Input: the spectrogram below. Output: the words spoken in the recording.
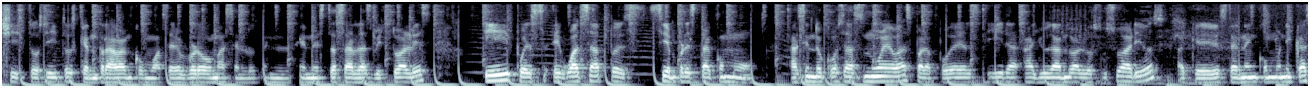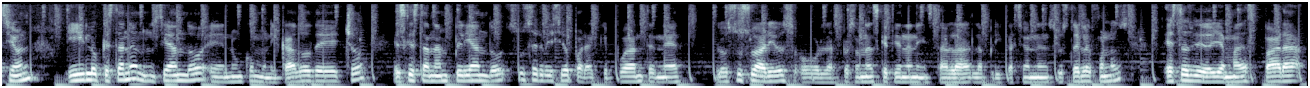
chistositos que entraban como a hacer bromas en, estas salas virtuales. Y pues eh, WhatsApp pues siempre está como haciendo cosas nuevas para poder ir ayudando a los usuarios a que estén en comunicación. Y lo que están anunciando en un comunicado de hecho es que están ampliando su servicio para que puedan tener los usuarios o las personas que tienen instalada la aplicación en sus teléfonos estas videollamadas para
